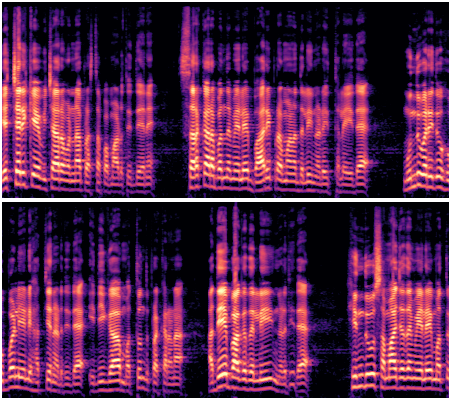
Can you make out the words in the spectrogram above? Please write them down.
ಎಚ್ಚರಿಕೆಯ ವಿಚಾರವನ್ನು ಪ್ರಸ್ತಾಪ ಮಾಡುತ್ತಿದ್ದೇನೆ. ಸರ್ಕಾರ ಬಂದ ಮೇಲೆ ಭಾರಿ ಪ್ರಮಾಣದಲ್ಲಿ ನಡೆಯುತ್ತಲೇ ಇದೆ. ಮುಂದುವರಿದು ಹುಬ್ಬಳ್ಳಿಯಲ್ಲಿ ಹತ್ಯೆ ನಡೆದಿದೆ. ಇದೀಗ ಮತ್ತೊಂದು ಪ್ರಕರಣ. ಅದೇ ಭಾಗದಲ್ಲಿ ನಡೆದಿದೆ. ಹಿಂದೂ ಸಮಾಜದ ಮೇಲೆ ಮತ್ತು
